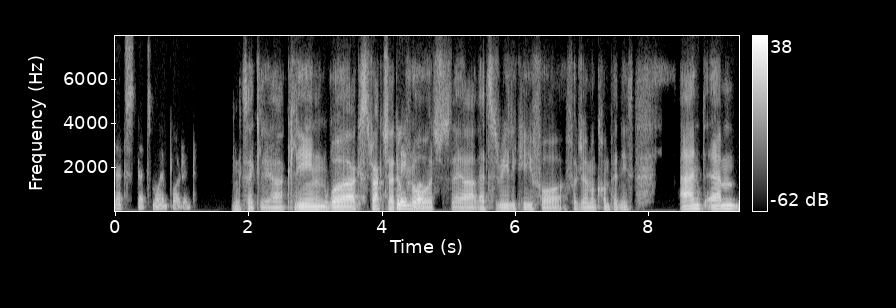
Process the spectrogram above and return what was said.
That's that's more important. Exactly. Yeah. Clean work, structured Clean approach. Work. Yeah, that's really key for for German companies. And um,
